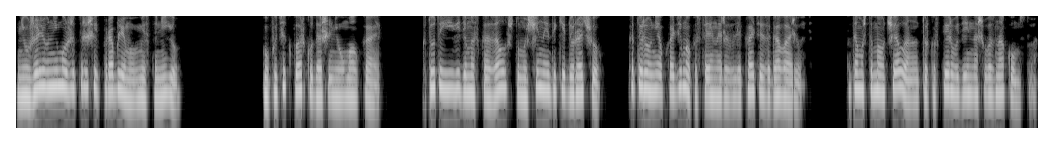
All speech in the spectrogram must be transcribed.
Неужели он не может решить проблему вместо нее? По пути к парку Даша не умолкает. Кто-то ей, видимо, сказал, что мужчина эдакий дурачок, которого необходимо постоянно развлекать и заговаривать. Потому что молчала она только в первый день нашего знакомства,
